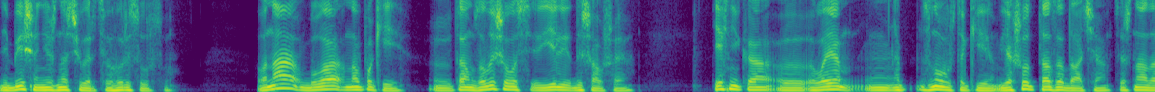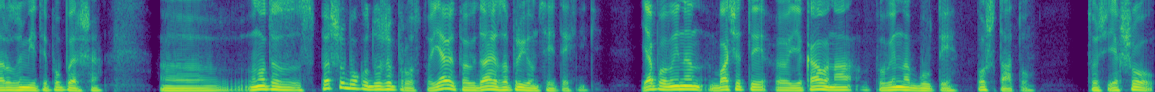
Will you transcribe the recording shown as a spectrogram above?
не більше, ніж на чверть цього ресурсу. Вона була навпаки. Там залишилось єлі дешевше. Техніка, е, але знову ж таки, якщо та задача, це ж треба розуміти, по-перше, е, воно то з першого боку дуже просто. Я відповідаю за прийом цієї техніки. Я повинен бачити, е, яка вона повинна бути по штату. Тож, якщо у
